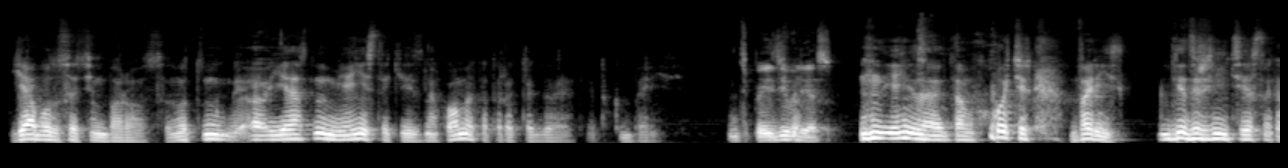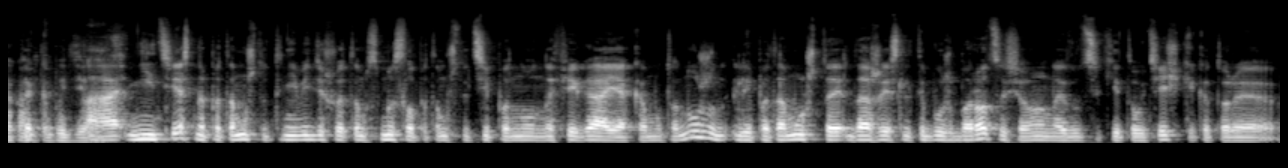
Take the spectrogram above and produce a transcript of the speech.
Я буду с этим бороться. Вот, ну, я, ну, у меня есть такие знакомые, которые так говорят. Я только борись. Ну, типа, иди в лес. Я не знаю, там, хочешь, борись. Мне даже не интересно, как так, он это будет делать. А неинтересно, потому что ты не видишь в этом смысла, потому что, типа, ну, нафига я кому-то нужен, или потому что даже если ты будешь бороться, все равно найдутся какие-то утечки, которые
